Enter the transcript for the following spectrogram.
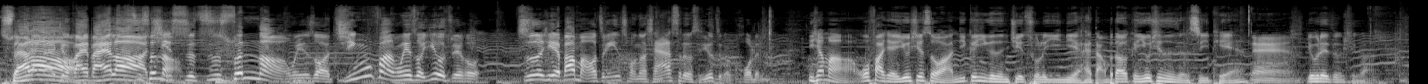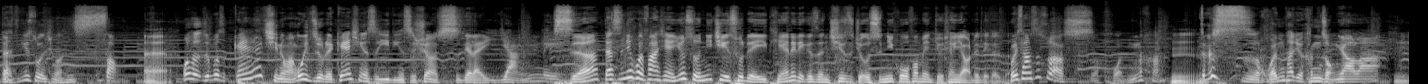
算了，就拜拜了，及时止损了。我跟你说，金房，我跟你说，以后最后直接把帽子给你冲到三十楼是有这个可能。你想嘛，我发现有些时候啊，你跟一个人接触了一年，还当不到跟有些人认识一天。哎，有没得这种情况？但你说的情况很少，嗯，我说如果是感情的话，我一直觉得感情是一定是需要时间来养的。是，但是你会发现，有时候你接触那一天的那个人，其实就是你各方面就想要的那个人。为啥子说要试婚哈？嗯，这个试婚它就很重要了。嗯，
